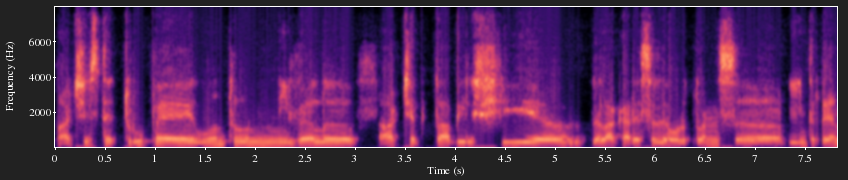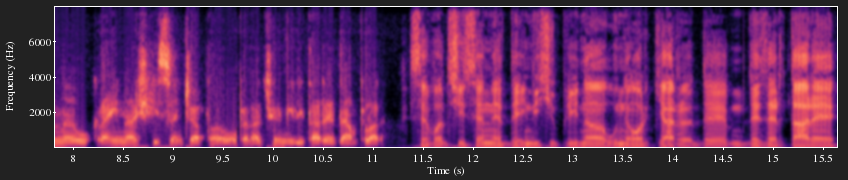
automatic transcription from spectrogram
aceste trupe într-un nivel uh, acceptabil și uh, de la care să le ordon să intre în Ucraina și să înceapă operațiuni militare de amploare se văd și semne de indisciplină, uneori chiar de dezertare.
